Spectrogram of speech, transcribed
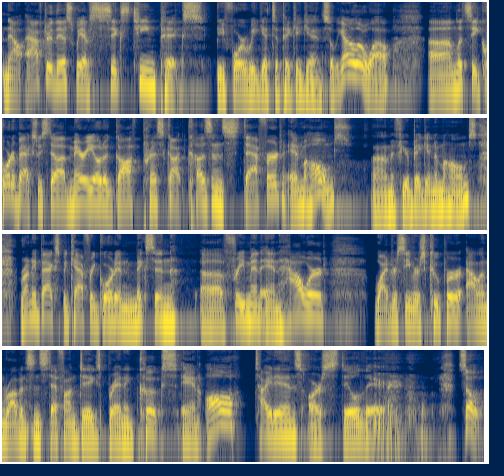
now, after this, we have 16 picks before we get to pick again. So we got a little while. Um, let's see. Quarterbacks, we still have Mariota, Goff, Prescott, Cousins, Stafford, and Mahomes. Um, if you're big into Mahomes. Running backs, McCaffrey, Gordon, Mixon, uh, Freeman, and Howard. Wide receivers, Cooper, Allen Robinson, Stefon Diggs, Brandin Cooks, and all tight ends are still there. So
